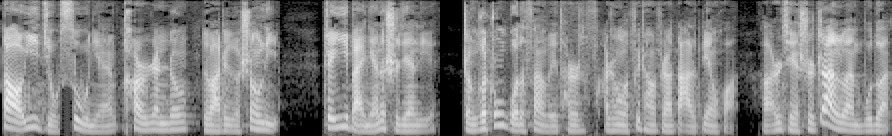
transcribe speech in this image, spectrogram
到一九四五年抗日战争，对吧？这个胜利，这一百年的时间里，整个中国的范围它是发生了非常非常大的变化啊，而且是战乱不断。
